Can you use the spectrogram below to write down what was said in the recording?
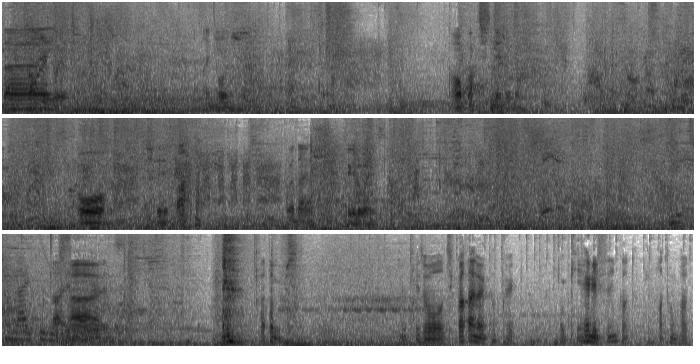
나- 싸울 거예요 아니 어, 씨. 어, 빡치네, 저거. 어, 쉣. 뭐야, 나야? 여기로 가야지. 아, 바텀 밉시다. 이렇게 저집 갔다는 탑 갈게요 오케이. 헬 있으니까 또 바텀 가도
